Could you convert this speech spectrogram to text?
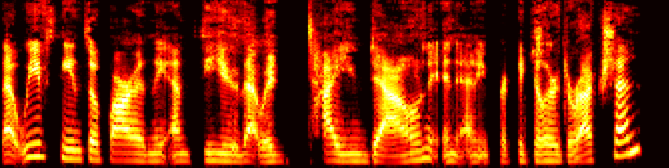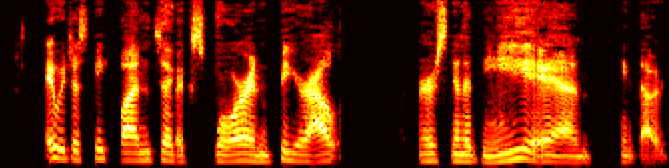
that we've seen so far in the MCU that would tie you down in any particular direction. It would just be fun to explore and figure out what there's going to be. And I think that would,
